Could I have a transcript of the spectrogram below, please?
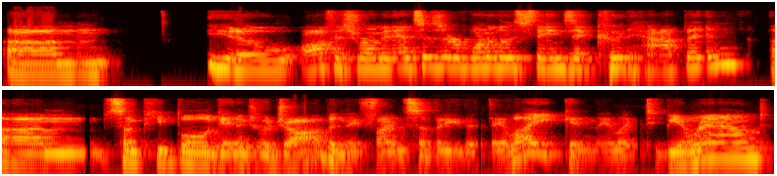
Um, you know, office romances are one of those things that could happen. Um, some people get into a job and they find somebody that they like and they like to be around.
